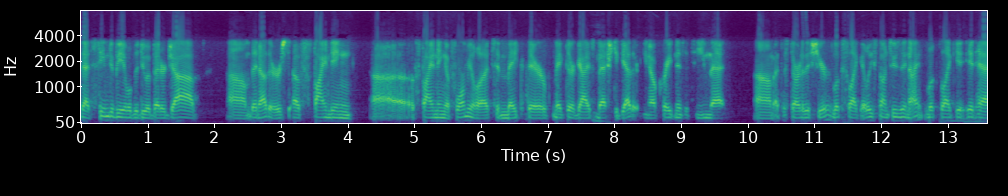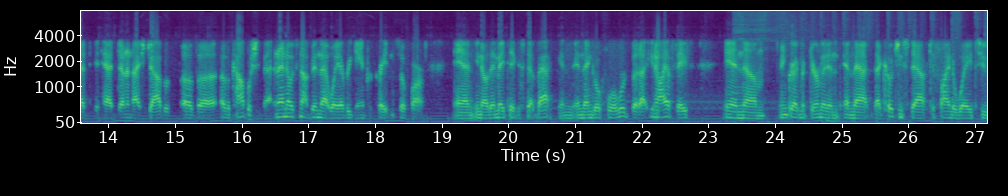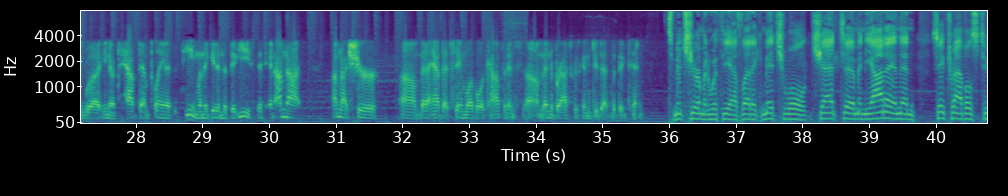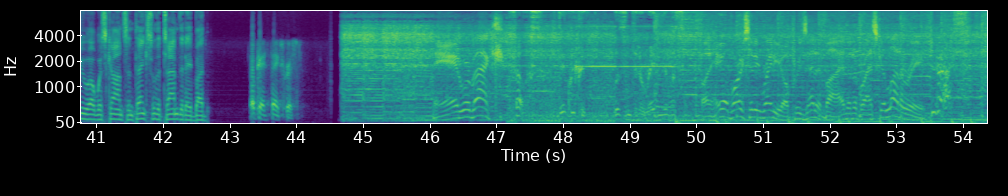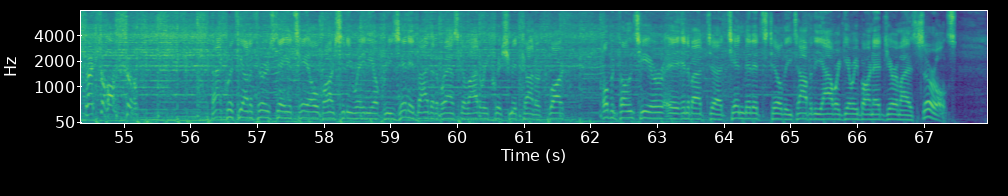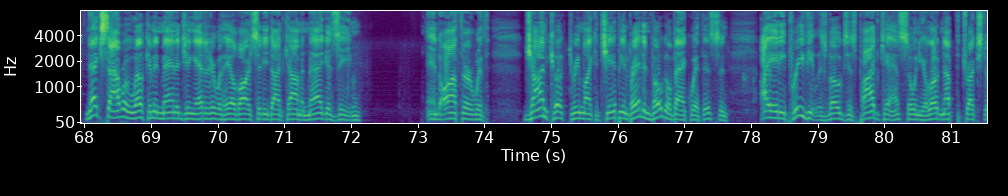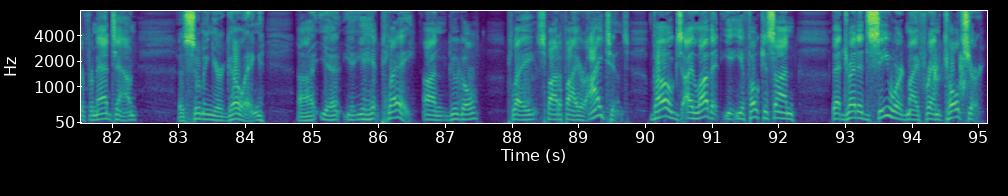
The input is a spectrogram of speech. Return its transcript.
that seem to be able to do a better job um, than others of finding uh, finding a formula to make their make their guys mesh together. You know, Creighton is a team that um, at the start of this year looks like at least on Tuesday night looked like it, it had it had done a nice job of of, uh, of accomplishing that. And I know it's not been that way every game for Creighton so far. And you know they may take a step back and, and then go forward, but I, you know I have faith in um, in Greg McDermott and, and that that coaching staff to find a way to uh, you know to have them playing as a team when they get in the Big East. And, and I'm not I'm not sure um, that I have that same level of confidence um, that Nebraska is going to do that in the Big Ten. It's Mitch Sherman with the Athletic. Mitch will chat uh, manana and then safe travels to uh, Wisconsin. Thanks for the time today, bud. Okay, thanks, Chris. And we're back. Fellas, think we could listen to the radio listen? On Hail Varsity Radio, presented by the Nebraska Lottery. Yes! That's awesome! Back with you on a Thursday. It's Hail Varsity Radio, presented by the Nebraska Lottery. Chris Schmidt, Connor Clark. Open phones here in about uh, 10 minutes till the top of the hour. Gary Barnett, Jeremiah Sirles. Next hour, we welcome in managing editor with HailVarsity.com and magazine and author with John Cook, Dream Like a Champion. Brandon Vogel back with us. And I 80 Preview is Vogues' podcast. So when you're loading up the truckster for Madtown, assuming you're going, uh, you, you, hit play on Google Play, Spotify, or iTunes. Vogues, I love it. You, you focus on that dreaded C word, my friend, culture.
